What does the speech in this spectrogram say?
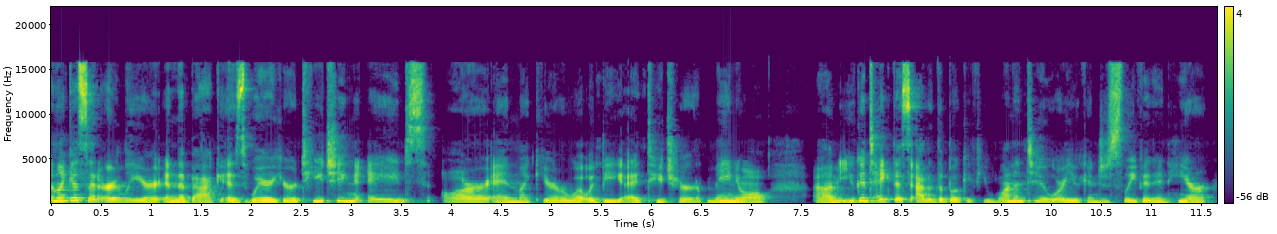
And like I said earlier, in the back is where your teaching aids are and like your what would be a teacher manual. Um, you could take this out of the book if you wanted to, or you can just leave it in here.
